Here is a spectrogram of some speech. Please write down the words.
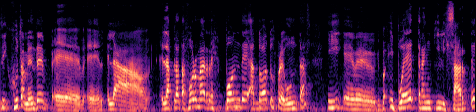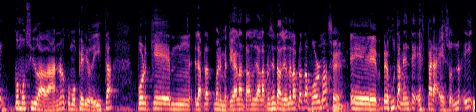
Sí, justamente eh, la, la, plataforma responde a todas tus preguntas y, eh, y puede tranquilizarte como ciudadano, como periodista, porque mm, la, bueno me estoy adelantando ya la presentación de la plataforma eh, pero justamente es para eso y,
